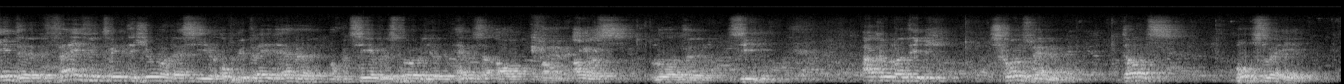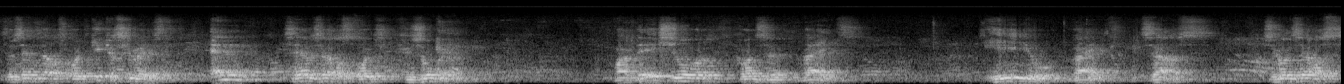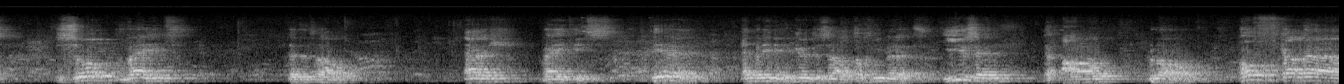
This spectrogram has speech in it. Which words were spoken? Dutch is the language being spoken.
In de 25 jongeren die hier opgetreden hebben op het Zeeuwers podium hebben ze al van alles laten zien. Acrobatiek, schoonzwemmen, dans, bobsleeën. Ze zijn zelfs ooit kikkers geweest. En ze hebben zelfs ooit gezongen. Maar deze jaar gaan ze wijd. Heel wijd zelfs. Ze gaan zelfs zo wijd dat het wel erg wijd is. Heren en beneden, je kunt de toch niet meer uit. Hier zijn de oude blauw. Hofkanaal.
